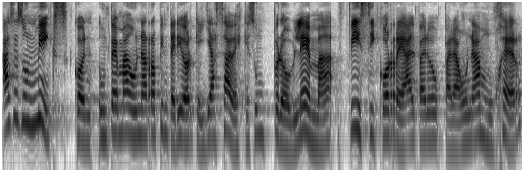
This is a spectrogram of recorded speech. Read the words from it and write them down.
haces un mix con un tema de una ropa interior que ya sabes que es un problema físico real para, para una mujer,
